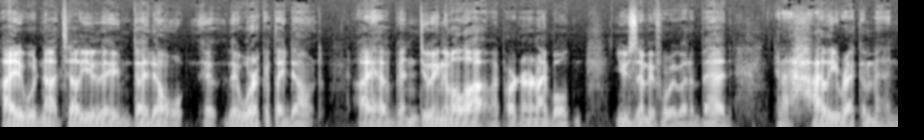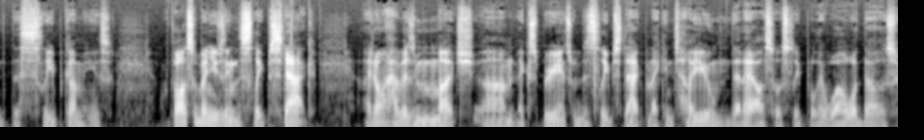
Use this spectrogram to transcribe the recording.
I would not tell you they they don't they work if they don't. I have been doing them a lot. My partner and I both use them before we go to bed, and I highly recommend the sleep gummies. We've also been using the sleep stack. I don't have as much um, experience with the sleep stack, but I can tell you that I also sleep really well with those.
